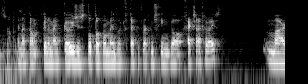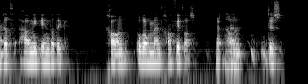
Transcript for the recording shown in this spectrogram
snap het. En dan kan, kunnen mijn keuzes tot dat moment dat ik getackeld werd misschien wel gek zijn geweest. Maar dat houdt niet in dat ik gewoon op dat moment gewoon fit was. Helder. En dus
